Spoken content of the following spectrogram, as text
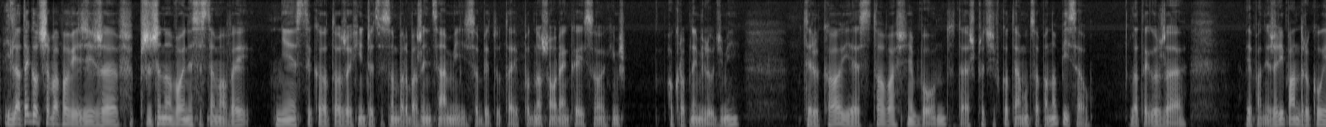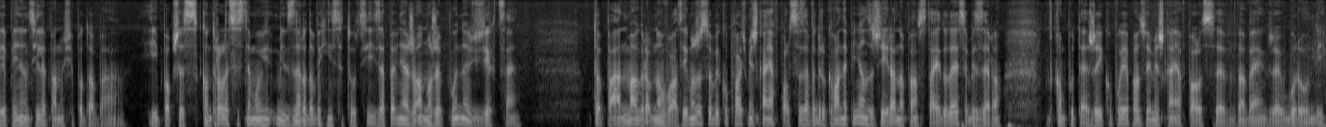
I dlatego trzeba powiedzieć, że przyczyną wojny systemowej nie jest tylko to, że Chińczycy są barbarzyńcami i sobie tutaj podnoszą rękę i są jakimiś okropnymi ludźmi, tylko jest to właśnie bunt też przeciwko temu, co pan opisał. Dlatego, że wie pan, jeżeli pan drukuje pieniądz, ile panu się podoba i poprzez kontrolę systemu międzynarodowych instytucji zapewnia, że on może płynąć gdzie chce, to pan ma ogromną władzę i może sobie kupować mieszkania w Polsce za wydrukowane pieniądze. Czyli rano pan wstaje, dodaje sobie zero w komputerze i kupuje pan sobie mieszkania w Polsce, w Węgrzech, w Burundi.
